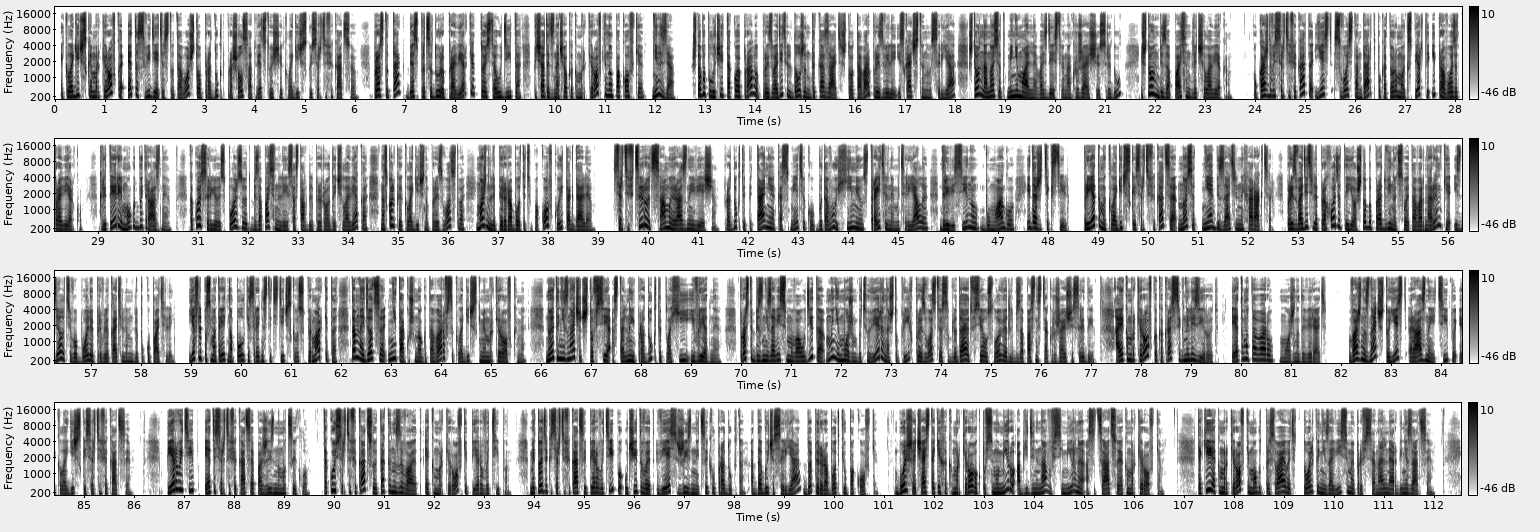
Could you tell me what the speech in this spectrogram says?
Экологическая маркировка — это свидетельство того, что продукт прошел соответствующую экологическую сертификацию. Просто так, без процедуры проверки, то есть аудита, печатать значок экомаркировки на упаковке нельзя. Чтобы получить такое право, производитель должен доказать, что товар произвели из качественного сырья, что он наносит минимальное воздействие на окружающую среду и что он безопасен для человека. У каждого сертификата есть свой стандарт, по которому эксперты и проводят проверку. Критерии могут быть разные. Какое сырье используют, безопасен ли состав для природы и человека, насколько экологично производство, можно ли переработать упаковку и так далее. Сертифицируют самые разные вещи. Продукты питания, косметику, бытовую химию, строительные материалы, древесину, бумагу и даже текстиль. При этом экологическая сертификация носит необязательный характер. Производители проходят ее, чтобы продвинуть свой товар на рынке и сделать его более привлекательным для покупателей. Если посмотреть на полки среднестатистического супермаркета, там найдется не так уж много товаров с экологическими маркировками. Но это не значит, что все остальные продукты плохие и вредные. Просто без независимого аудита мы не можем быть уверены, что при их производстве соблюдают все условия для безопасности окружающей среды. А экомаркировка как раз сигнализирует, этому товару можно доверять. Важно знать, что есть разные типы экологической сертификации. Первый тип — это сертификация по жизненному циклу. Такую сертификацию так и называют экомаркировки первого типа. Методика сертификации первого типа учитывает весь жизненный цикл продукта, от добычи сырья до переработки упаковки. Большая часть таких экомаркировок по всему миру объединена во Всемирную ассоциацию экомаркировки. Такие экомаркировки могут присваивать только независимые профессиональные организации.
